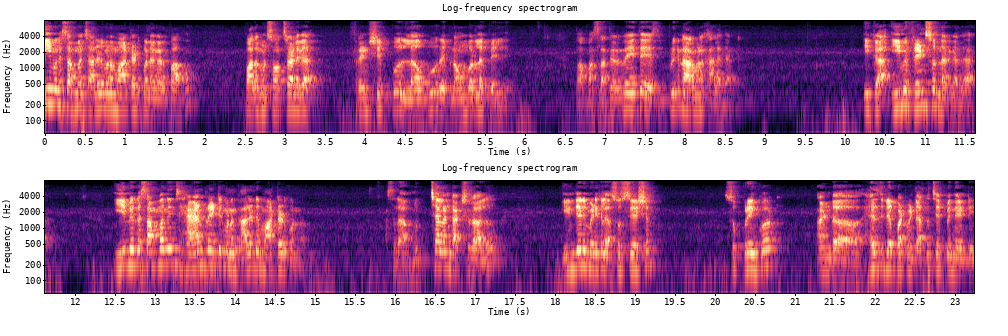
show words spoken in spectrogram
ఈమెకు సంబంధించి ఆల్రెడీ మనం మాట్లాడుకున్నాం కదా పాపం. పదమూడు సంవత్సరాలుగా ఫ్రెండ్షిప్ లవ్ రేపు నవంబర్లో పెళ్ళి పాపం అసలు అతనైతే ఇప్పటికీ నార్మల్ కాలేదంట. ఇక ఈమె ఫ్రెండ్స్ ఉన్నారు కదా ఈమెకు సంబంధించి హ్యాండ్ రైటింగ్ మనం ఆల్రెడీ మాట్లాడుకున్నాం. అసలు ఆ ముచ్చాలంటే అక్షరాలు Indian medical association supreme court and uh, health department అంతా చెప్పింది ఏంటి?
